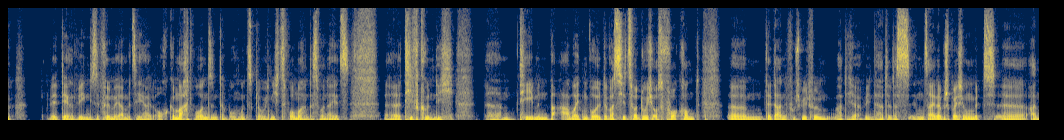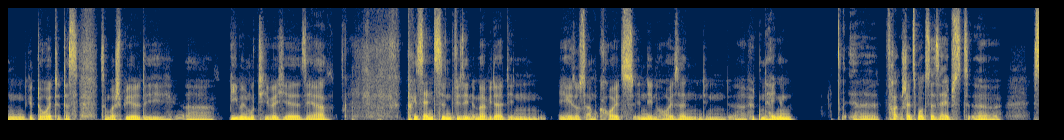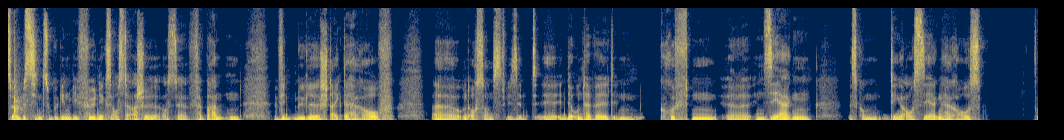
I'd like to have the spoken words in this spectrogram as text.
deren wegen diese Filme ja mit Sicherheit auch gemacht worden sind. Da brauchen wir uns, glaube ich, nichts vormachen, dass man da jetzt äh, tiefgründig ähm, Themen bearbeiten wollte, was hier zwar durchaus vorkommt. Ähm, der Daniel von Spielfilm, hatte ich ja erwähnt, hatte das in seiner Besprechung mit äh, angedeutet, dass zum Beispiel die äh, Bibelmotive hier sehr präsent sind. Wir sehen immer wieder den Jesus am Kreuz in den Häusern, in den äh, Hütten hängen. Äh, Frankensteins Monster selbst äh, ist so ein bisschen zu Beginn wie Phönix aus der Asche, aus der verbrannten Windmühle steigt er herauf. Äh, und auch sonst, wir sind äh, in der Unterwelt, in Grüften, äh, in Särgen. Es kommen Dinge aus Särgen heraus.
